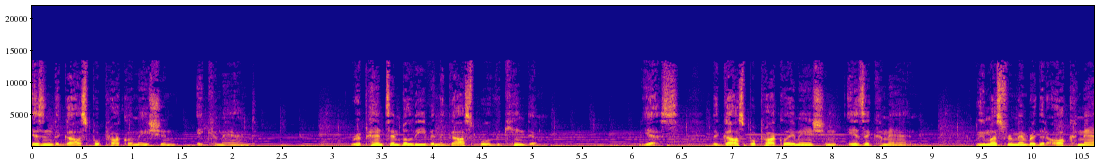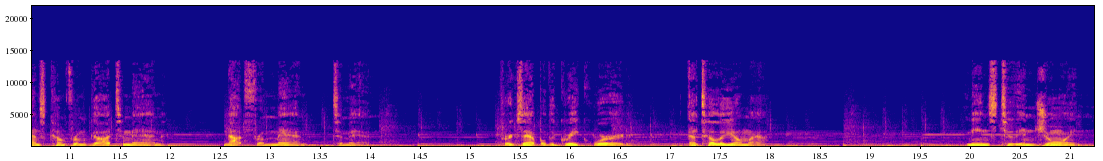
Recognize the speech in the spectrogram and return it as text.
Isn't the gospel proclamation a command? Repent and believe in the gospel of the kingdom. Yes, the gospel proclamation is a command. We must remember that all commands come from God to man, not from man to man. For example, the Greek word entelaiomai means to enjoin,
